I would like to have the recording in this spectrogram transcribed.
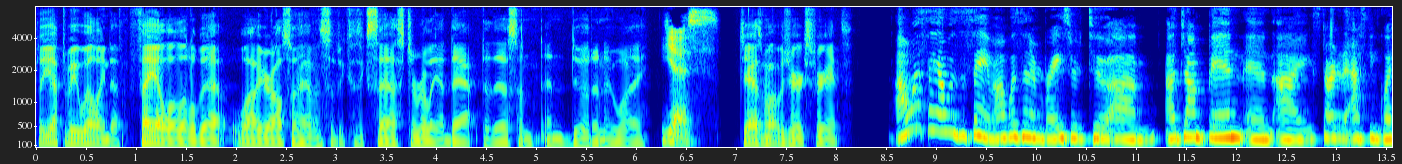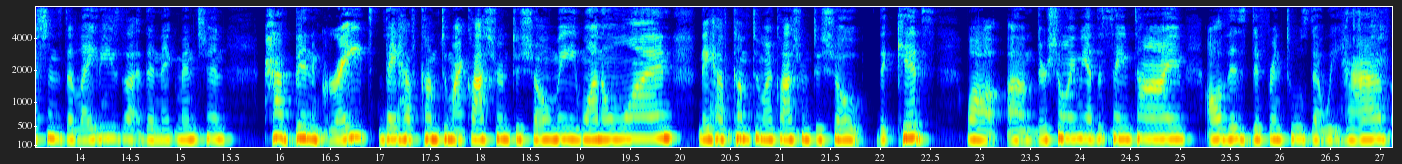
so you have to be willing to fail a little bit while you're also having some success to really adapt to this and, and do it a new way yes jasmine what was your experience I would say I was the same. I was an embracer too. Um, I jump in and I started asking questions. The ladies that, that Nick mentioned have been great. They have come to my classroom to show me one on one. They have come to my classroom to show the kids while um, they're showing me at the same time all these different tools that we have.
